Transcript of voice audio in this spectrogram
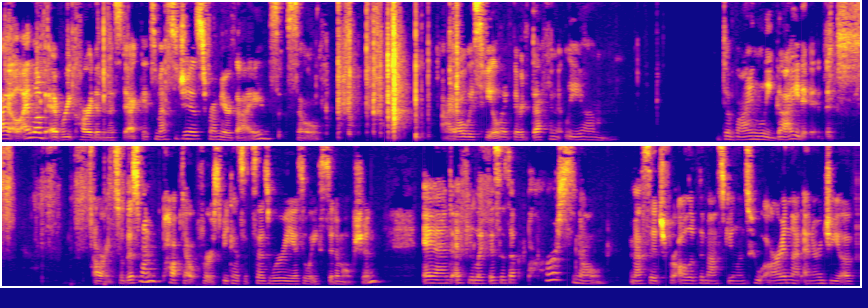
I, I love every card in this deck. It's messages from your guides, so I always feel like they're definitely um, divinely guided. All right, so this one popped out first because it says worry is a wasted emotion. And I feel like this is a personal message for all of the masculines who are in that energy of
